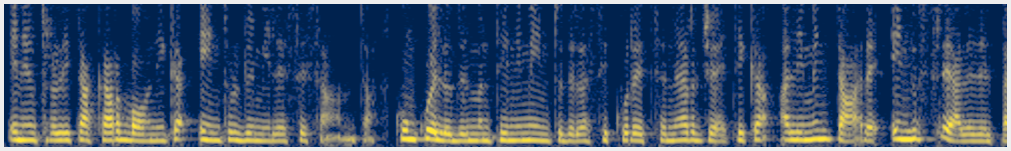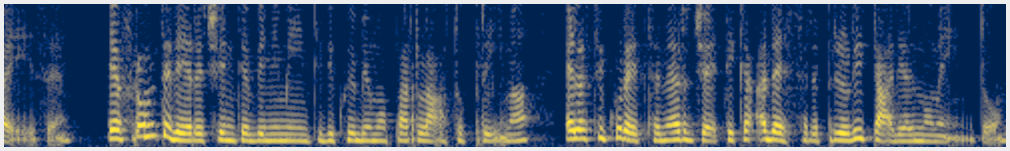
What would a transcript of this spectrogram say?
e neutralità carbonica entro il 2060, con quello del mantenimento della sicurezza energetica, alimentare e industriale del Paese. E a fronte dei recenti avvenimenti di cui abbiamo parlato prima, è la sicurezza energetica ad essere prioritaria al momento.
